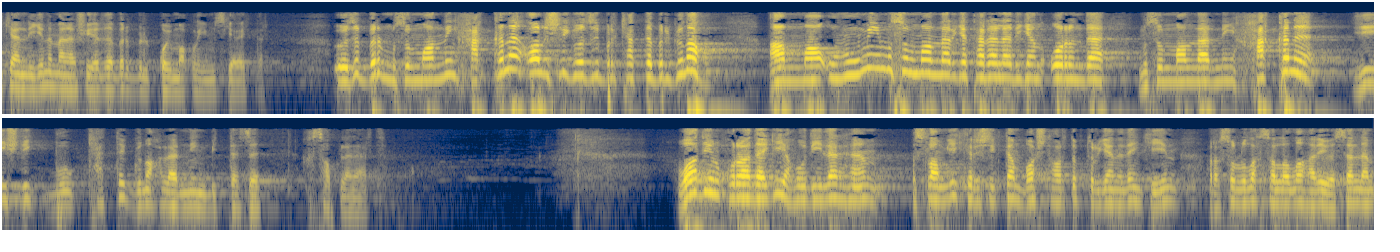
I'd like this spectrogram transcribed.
ekanligini mana shu yerda bir bilib qo'ymoqligimiz kerakdir. O'zi bir musulmonning haqqini olishlik o'zi bir katta bir gunoh. Ammo umumiy musulmonlarga taraladigan o'rinda musulmonlarning haqqini yeyishlik bu katta gunohlarning bittasi. Hisoblanardi. Vodil qurodagi yahudiylar ham islomga kirishlikdan bosh tortib turganidan keyin rasululloh sollallohu alayhi vasallam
